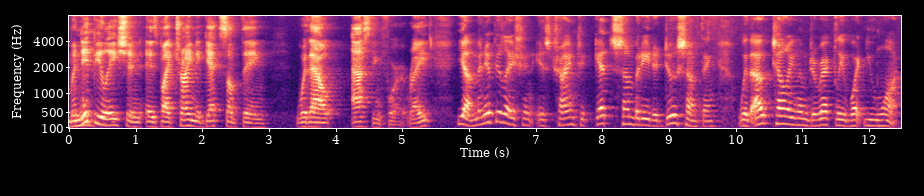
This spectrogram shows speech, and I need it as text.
manipulation is by trying to get something without asking for it, right? Yeah, manipulation is trying to get somebody to do something without telling them directly what you want.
